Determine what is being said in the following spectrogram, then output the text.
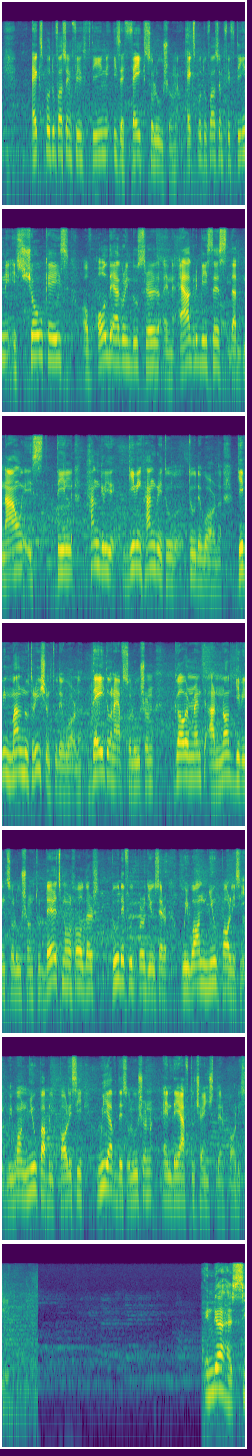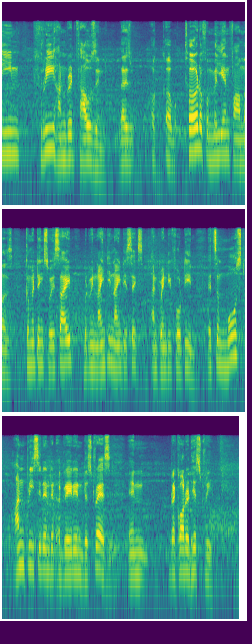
Expo 2015 is a fake solution. Expo 2015 is showcase of all the agro-industrial and agribusiness that now is still hungry, giving hungry to, to the world, giving malnutrition to the world. They don't have solution. Government are not giving solution to their smallholders, to the food producer. We want new policy. We want new public policy. We have the solution and they have to change their policy. India has seen 300,000, that is a, a, third of a million farmers committing suicide between 1996 and 2014. It's the most unprecedented agrarian distress in recorded history.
